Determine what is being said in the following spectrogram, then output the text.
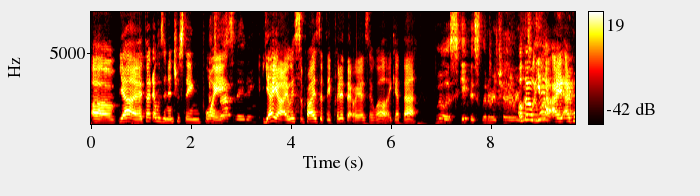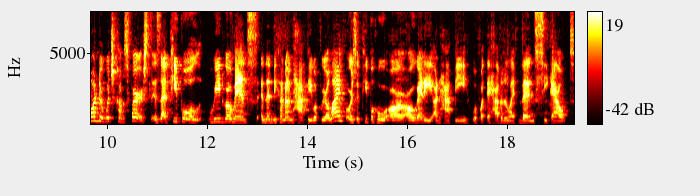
um, yeah, I thought that was an interesting point. That's fascinating. Yeah, yeah. I was surprised that they put it that way. I said, well, I get that. Little escapist literature. Although, yeah, I, I wonder which comes first. Is that people read romance and then become unhappy with real life, or is it people who are already unhappy with what they have in their life then seek out?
